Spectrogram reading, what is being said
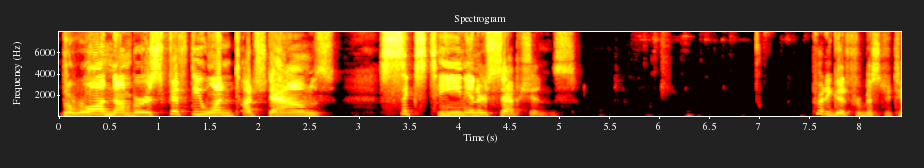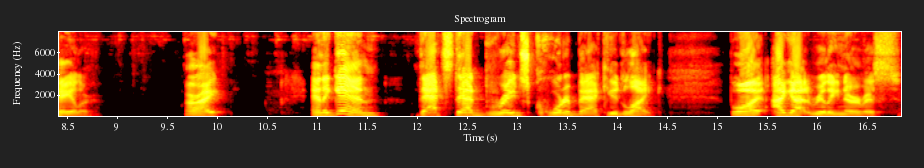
The raw numbers 51 touchdowns, 16 interceptions. Pretty good for Mr. Taylor. All right. And again, that's that bridge quarterback you'd like boy, I got really nervous.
